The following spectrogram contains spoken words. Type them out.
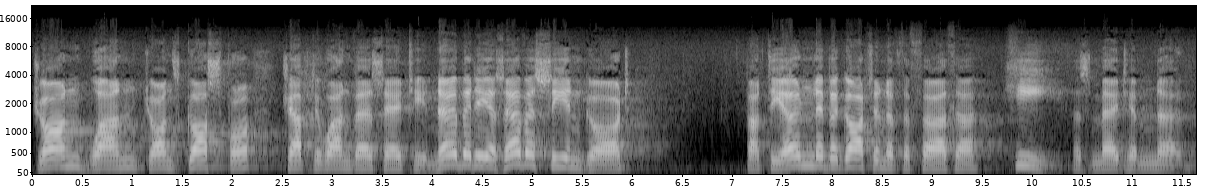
John 1, John's Gospel, chapter 1, verse 18. Nobody has ever seen God, but the only begotten of the Father he has made him known.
